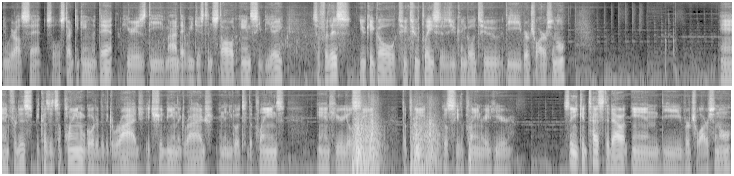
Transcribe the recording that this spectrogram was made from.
and we're all set. So we'll start the game with that. Here is the mod that we just installed and CBA. So for this, you could go to two places. You can go to the virtual arsenal. And for this, because it's a plane, we'll go to the garage. It should be in the garage. And then you go to the planes. And here you'll see the plane. You'll see the plane right here. So you can test it out in the virtual arsenal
